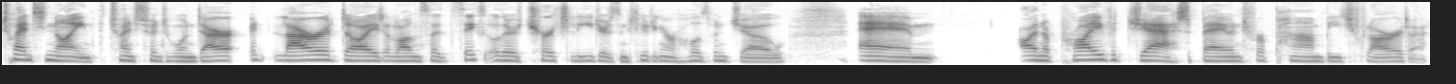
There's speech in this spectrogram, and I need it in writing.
29th, 2021, Dar- Lara died alongside six other church leaders, including her husband Joe, um, on a private jet bound for Palm Beach, Florida,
